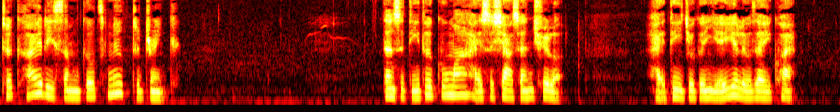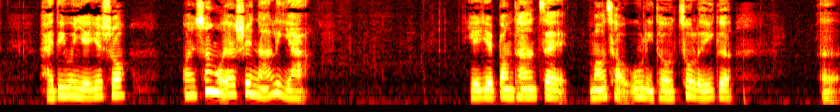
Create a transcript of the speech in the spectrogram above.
took Heidi some goat's milk to drink. 但是迪特姑妈还是下山去了，海蒂就跟爷爷留在一块。海蒂问爷爷说：“晚上我要睡哪里呀？”爷爷帮他在茅草屋里头做了一个呃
